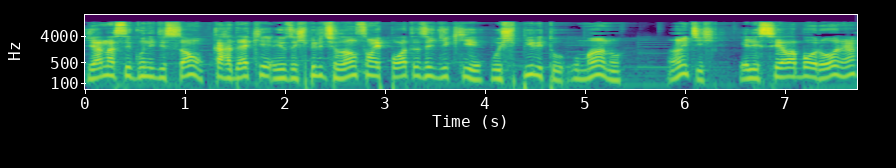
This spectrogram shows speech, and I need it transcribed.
Já na segunda edição, Kardec e os espíritos lançam a hipótese de que o espírito humano, antes, ele se elaborou, né?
